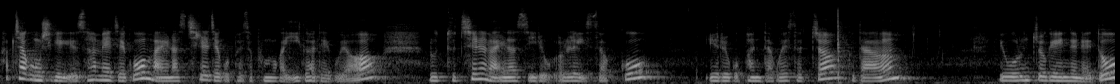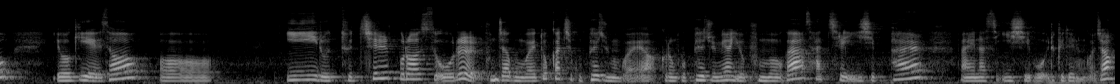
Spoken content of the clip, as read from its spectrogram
합차 공식에 의해서 3의 제곱 마이너스 7의 제곱해서 분모가 2가 되고요. 루트 7 마이너스 1이 원래 있었고 얘를 곱한다고 했었죠. 그 다음 이 오른쪽에 있는 애도 여기에서 어, 2 루트 7 플러스 5를 분자 분모에 똑같이 곱해주는 거예요. 그럼 곱해주면 이 분모가 4, 7에 28 마이너스 25 이렇게 되는 거죠.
